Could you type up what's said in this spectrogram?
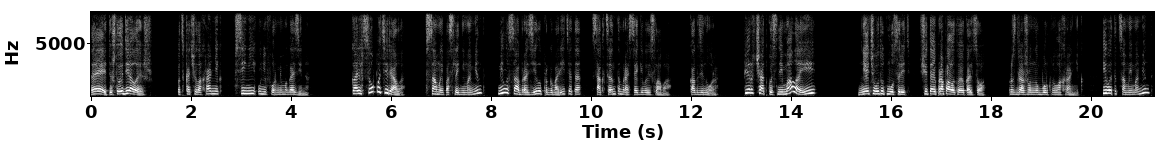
«Эй, ты что делаешь?» — подскочил охранник в синей униформе магазина. «Кольцо потеряла?» В самый последний момент Мила сообразила проговорить это с акцентом, растягивая слова, как Динора. «Перчатку снимала и...» «Нечего тут мусорить. Считай, пропало твое кольцо!» Раздраженно буркнул охранник. И в этот самый момент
